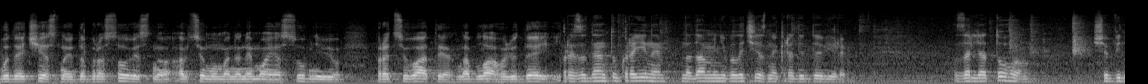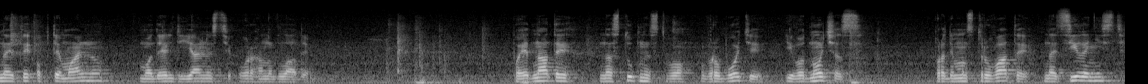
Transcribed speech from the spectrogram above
буде чесно і добросовісно, а в цьому в мене немає сумнівів, працювати на благо людей Президент України надав мені величезний кредит довіри задля того, щоб віднайти оптимальну модель діяльності органу влади, поєднати наступництво в роботі і водночас продемонструвати націленість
